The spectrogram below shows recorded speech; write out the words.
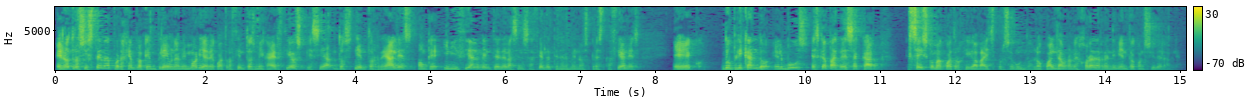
En otro sistema, por ejemplo, que emplea una memoria de 400 MHz, que sea 200 reales, aunque inicialmente dé la sensación de tener menos prestaciones, eh, duplicando el bus es capaz de sacar 6,4 GB por segundo, lo cual da una mejora de rendimiento considerable.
